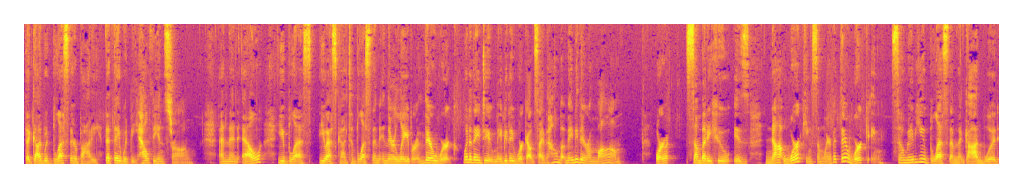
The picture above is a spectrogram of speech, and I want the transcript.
that God would bless their body, that they would be healthy and strong. And then L, you bless, you ask God to bless them in their labor, their work. What do they do? Maybe they work outside the home, but maybe they're a mom or somebody who is not working somewhere, but they're working. So maybe you bless them that God would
